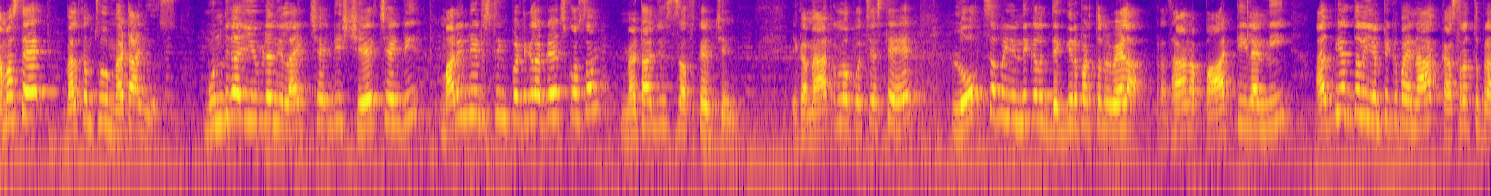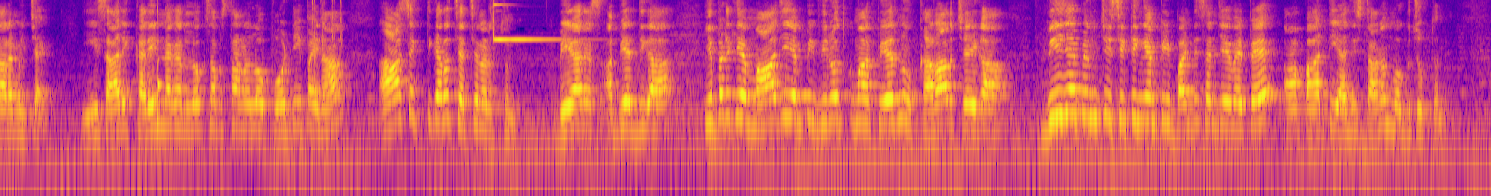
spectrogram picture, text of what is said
నమస్తే welcome to meta news. ముందుగా ఈ వీడియోని లైక్ చేయండి షేర్ చేయండి మరిన్ని ఇంట్రెస్టింగ్ పర్టికులర్ అప్డేట్స్ కోసం మెటా న్యూస్ సబ్స్క్రైబ్ చేయండి. ఇక మ్యాటర్లోకి వచ్చేస్తే లోక్సభ ఎన్నికలు దగ్గర పడుతున్న వేళ ప్రధాన పార్టీలన్నీ అభ్యర్థుల ఎంపిక పైన కసరత్తు ప్రారంభించాయి. ఈసారి కరీంనగర్ లోక్సభ స్థానంలో పోటీ పైన ఆసక్తికర చర్చ నడుస్తుంది. బీఆర్ఎస్ అభ్యర్థిగా ఇప్పటికే మాజీ ఎంపీ వినోద్ కుమార్ పేరును ఖరారు చేయగా బీజేపీ నుంచి సిట్టింగ్ ఎంపీ బండి సంజయ్ వైపే ఆ పార్టీ అధిష్టానం మొగ్గు చూపుతుంది.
